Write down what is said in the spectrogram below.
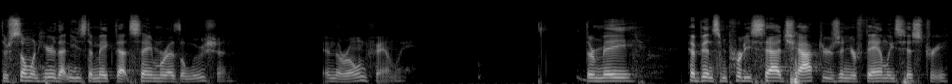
there's someone here that needs to make that same resolution in their own family. There may have been some pretty sad chapters in your family's history,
